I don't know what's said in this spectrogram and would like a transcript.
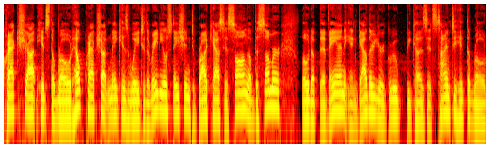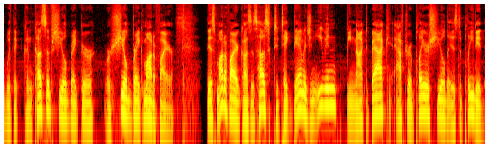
Crackshot hits the road. Help Crackshot make his way to the radio station to broadcast his song of the summer. Load up the van and gather your group because it's time to hit the road with the concussive shield breaker or shield break modifier. This modifier causes Husk to take damage and even be knocked back after a player's shield is depleted.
